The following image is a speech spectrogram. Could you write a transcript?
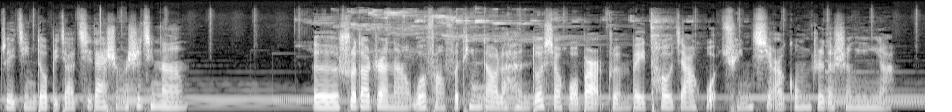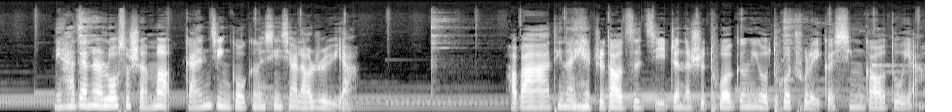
最近都比较期待什么事情呢？呃，说到这儿呢，我仿佛听到了很多小伙伴准备掏家伙、群起而攻之的声音呀。你还在那儿啰嗦什么？赶紧给我更新下聊日语呀！好吧，听了也知道自己真的是拖更又拖出了一个新高度呀。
